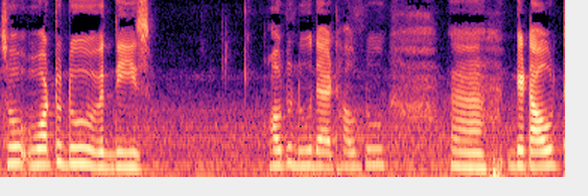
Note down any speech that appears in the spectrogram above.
so what to do with these? How to do that? How to uh, get out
